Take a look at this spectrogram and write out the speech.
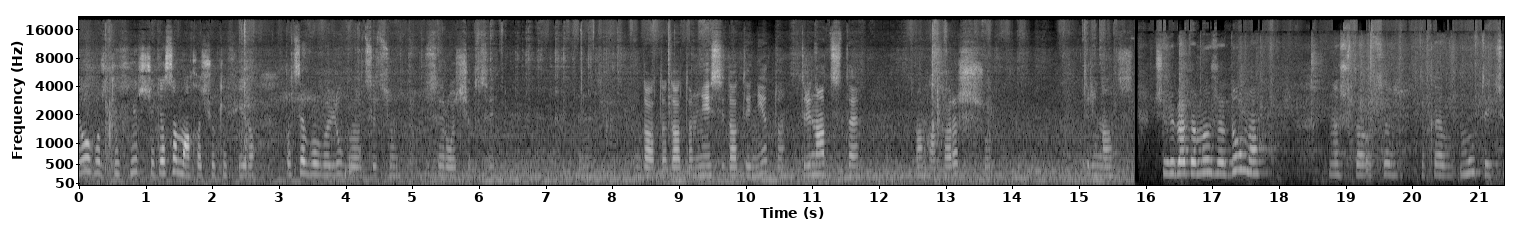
Йогурт, кефірчик. Я сама хочу кефіру. Оце Вова любить, оце цю сирочок цей. Дата, дата. Мне если даты нету. 13 Ага, хорошо. 13. В ребята, мы уже дома. Ну что, це таке мутить.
